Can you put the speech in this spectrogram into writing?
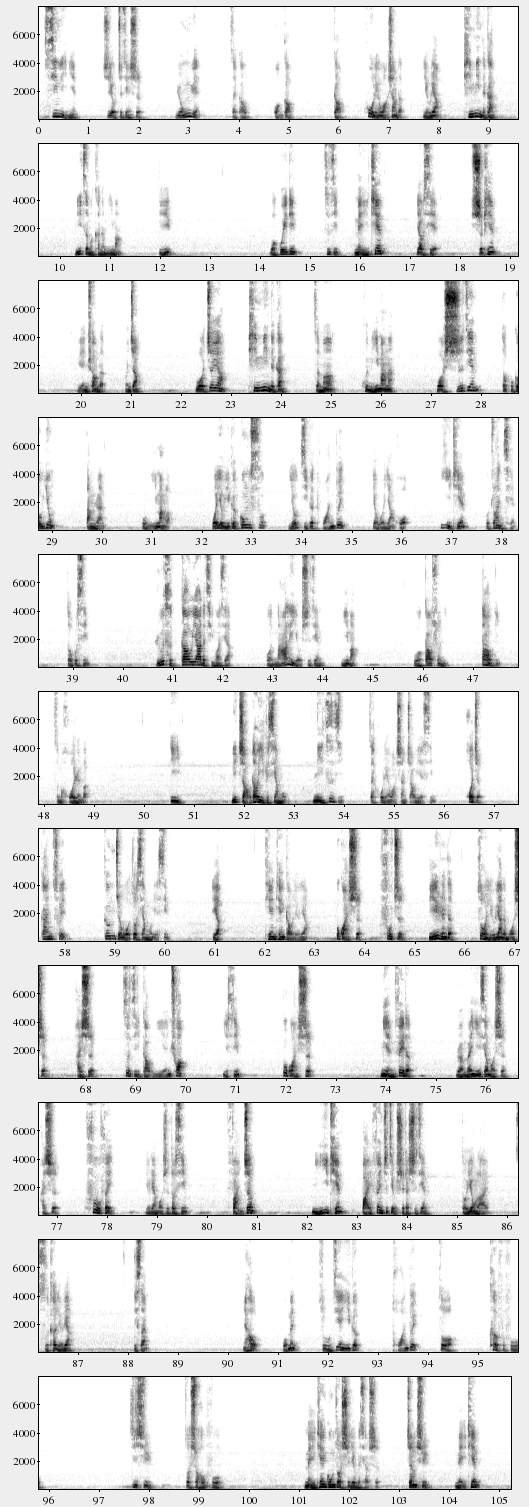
心里面只有这件事，永远在高。广告，搞互联网上的流量，拼命的干，你怎么可能迷茫？比如，我规定自己每天要写十篇原创的文章，我这样拼命的干，怎么会迷茫呢？我时间都不够用，当然不迷茫了。我有一个公司。有几个团队要我养活，一天不赚钱都不行。如此高压的情况下，我哪里有时间迷茫？我告诉你，到底怎么活人吧。第一，你找到一个项目，你自己在互联网上找也行，或者干脆跟着我做项目也行。第二，天天搞流量。不管是复制别人的做流量的模式，还是自己搞原创也行；不管是免费的软文营销模式，还是付费流量模式都行。反正你一天百分之九十的时间都用来死磕流量。第三，然后我们组建一个。团队做客服服务，继续做售后服务，每天工作十六个小时，争取每天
